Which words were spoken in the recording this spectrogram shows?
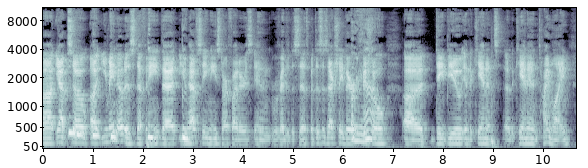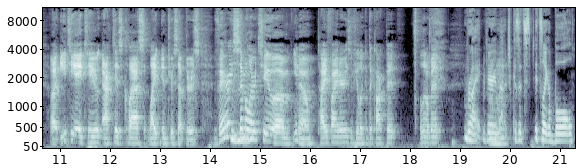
Uh, yeah, so uh, you may notice, Stephanie, that you have seen these starfighters in Revenge of the Sith, but this is actually their Oh, yeah. official uh, debut in the canon, uh, the canon timeline. Uh, ETA-2 Actis class light interceptors, very Mm-hmm. similar to um, you know Tie fighters. If you look at the cockpit a little bit, Right, very much because it's it's like a bowl.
